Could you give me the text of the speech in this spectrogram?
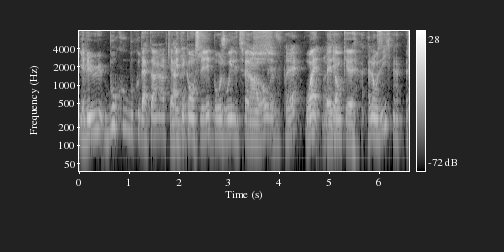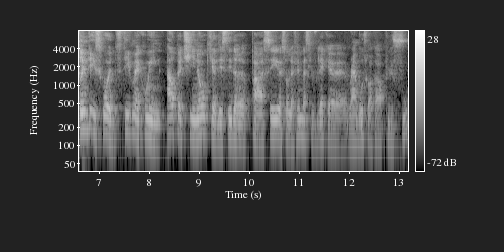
y avait eu beaucoup, beaucoup d'acteurs qui avaient Ah. été considérés pour jouer les différents rôles. Êtes-vous prêts? Ouais, ben donc, allons-y. Clint Eastwood, Steve McQueen, Al Pacino qui a décidé de repasser sur le film parce qu'il voulait que Rambo soit encore plus fou.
